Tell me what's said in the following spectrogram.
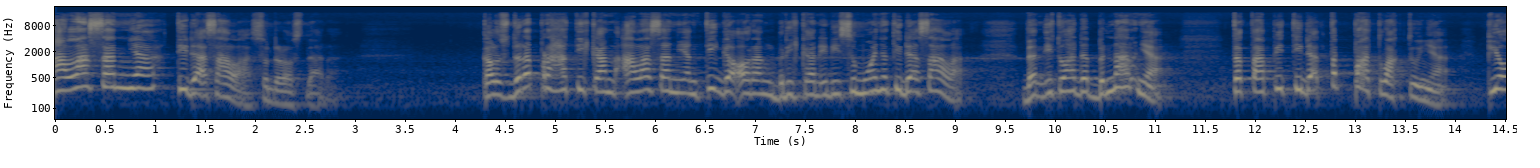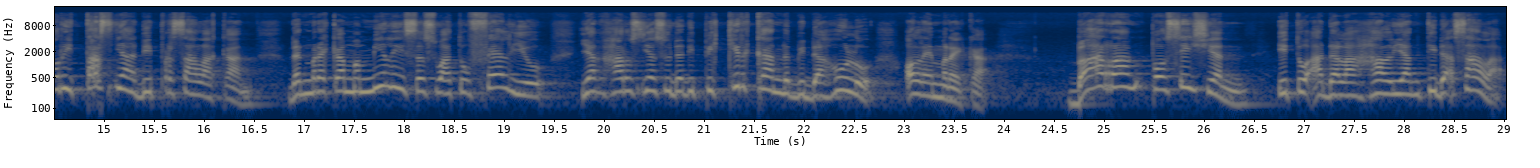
Alasannya tidak salah saudara-saudara. Kalau saudara perhatikan alasan yang tiga orang berikan ini semuanya tidak salah. Dan itu ada benarnya. Tetapi tidak tepat waktunya. Prioritasnya dipersalahkan. Dan mereka memilih sesuatu value yang harusnya sudah dipikirkan lebih dahulu oleh mereka. Barang position itu adalah hal yang tidak salah.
